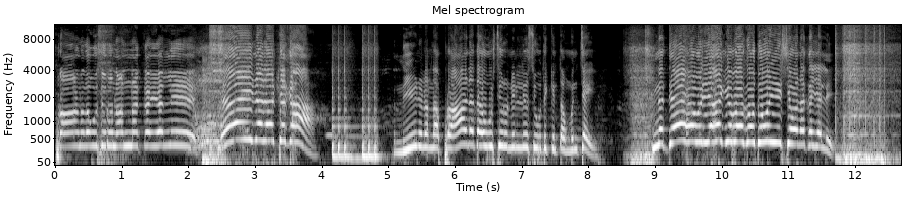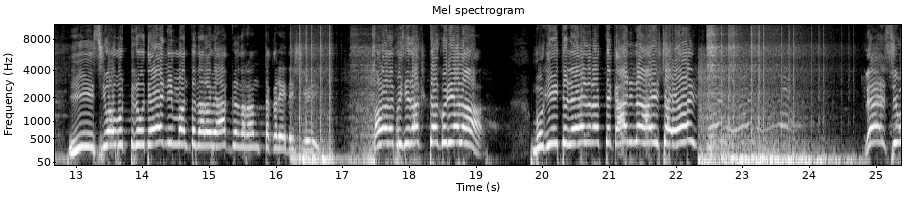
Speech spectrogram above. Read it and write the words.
ಪ್ರಾಣದ ಉಸಿರು ನನ್ನ ಕೈಯಲ್ಲಿ! ನೀನು ನನ್ನ ಪ್ರಾಣದ ಉಸಿರು ನಿಲ್ಲಿಸುವುದಕ್ಕಿಂತ ಮುಂಚೆ ನಿನ್ನ ದೇಹ ಉಳಿಯಾಗಿ ಹೋಗುವುದು ಈ ಶಿವನ ಕೈಯಲ್ಲಿ. ಈ ಶಿವ ಹುಟ್ಟಿರುವುದೇ ನಿಮ್ಮಂತ ನರವ್ಯಾಘ್ರ ನರಂತ ಕರೆಯದೆ ಹೇಳಿ ಅವರ ಬಿಸಿ ರಕ್ತ ಕುಡಿಯಲ ಮುಗೀತು ಲೇದ ರಕ್ತ ಕಾಡಿನ ಆಯುಷ! ಲೇ ಶಿವ!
